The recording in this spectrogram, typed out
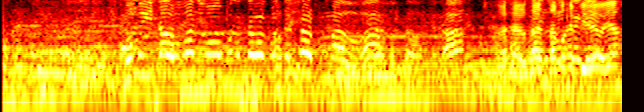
¿Cómo y estaba jugando y vamos a poder te voy a contestar, pomado? ¿Ah? ¿Ah? Ajá, Estamos en video ya.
